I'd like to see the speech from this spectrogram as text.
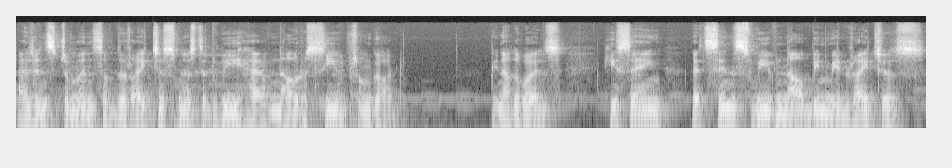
as instruments of the righteousness that we have now received from God. In other words, he's saying that since we've now been made righteous,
